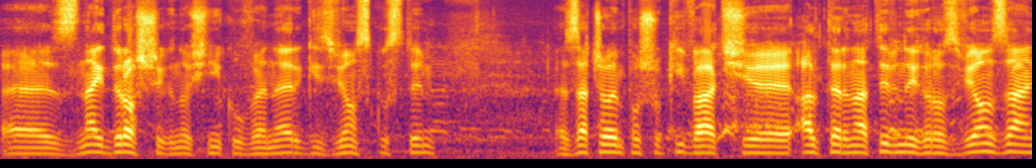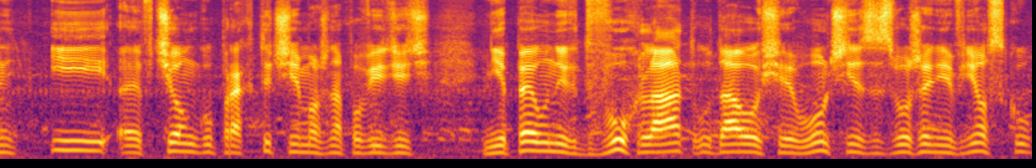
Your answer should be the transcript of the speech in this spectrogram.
e, z najdroższych nośników energii. W związku z tym zacząłem poszukiwać e, alternatywnych rozwiązań i e, w ciągu praktycznie można powiedzieć niepełnych dwóch lat udało się łącznie ze złożeniem wniosku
